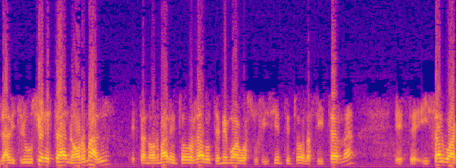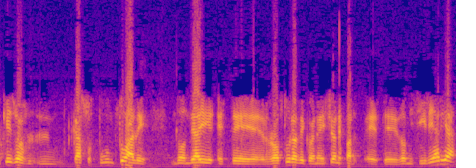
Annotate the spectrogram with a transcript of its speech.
la distribución está normal, está normal en todos lados, tenemos agua suficiente en todas las cisternas, este, y salvo aquellos casos puntuales donde hay este, roturas de conexiones este, domiciliarias,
